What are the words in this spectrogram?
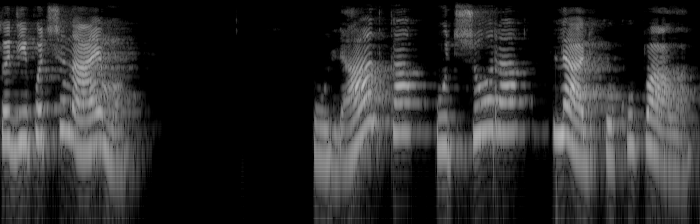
Тоді починаємо. Улянка учора ляльку купала.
